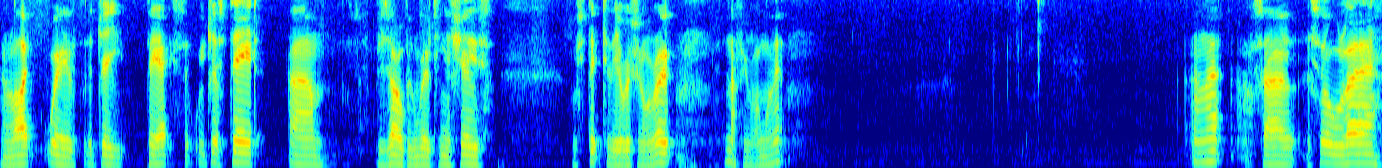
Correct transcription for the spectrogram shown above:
and like with the GPX that we just did, um, resolving routing issues, we'll stick to the original route, nothing wrong with it. And that, so it's all there.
